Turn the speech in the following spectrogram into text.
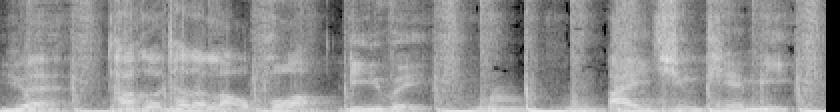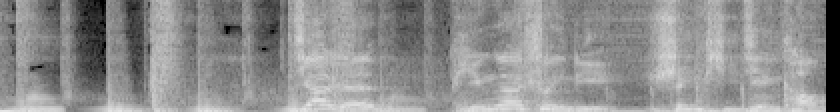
愿他和他的老婆李伟爱情甜蜜家人平安顺利身体健康。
